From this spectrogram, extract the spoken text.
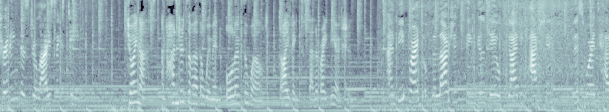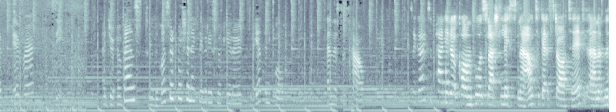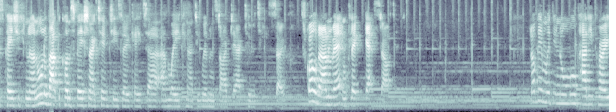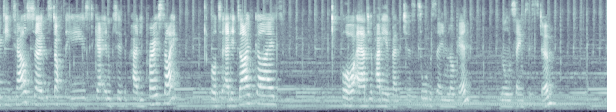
returning this July 16th, Join us and hundreds of other women all over the world diving to celebrate the ocean. And be part of the largest single day of diving action this world has ever seen. Add your events, to the conservation activities locator to get involved. And this is how. So go to padi.com forward slash list now to get started. And at this page, you can learn all about the conservation activities locator and where you can add your women's dive day activities. So scroll down a bit and click get started. Log in with your normal PADI Pro details, so the stuff that you use to get into the PADI Pro site, or to edit dive guides, or add your PADI adventures. It's all the same login and all the same system.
